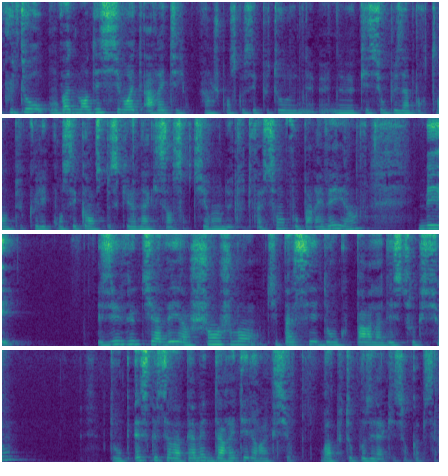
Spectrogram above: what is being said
Plutôt, on va demander s'ils vont être arrêtés. Hein, je pense que c'est plutôt une, question plus importante que les conséquences, parce qu'il y en a qui s'en sortiront de toute façon, il faut pas rêver. Hein. Mais j'ai vu qu'il y avait un changement qui passait donc par la destruction. Donc, est-ce que ça va permettre d'arrêter leur action? On va plutôt poser la question comme ça.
